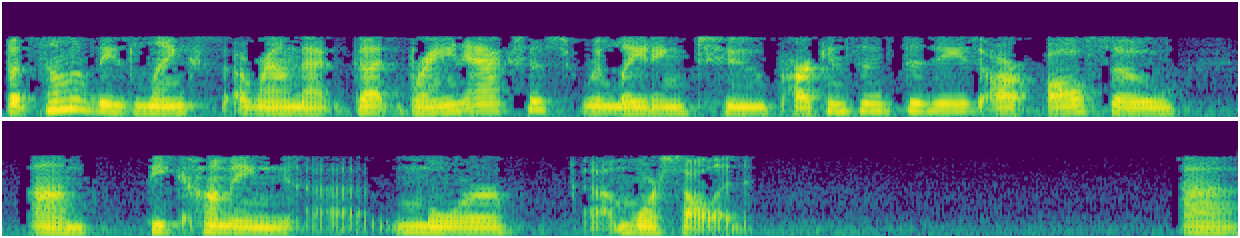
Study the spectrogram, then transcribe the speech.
But some of these links around that gut-brain axis relating to Parkinson's disease are also um, becoming uh, more, uh, more solid. Uh,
